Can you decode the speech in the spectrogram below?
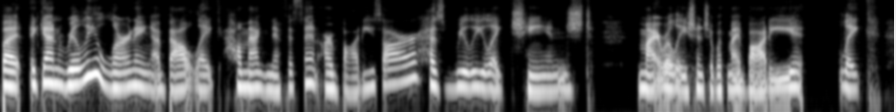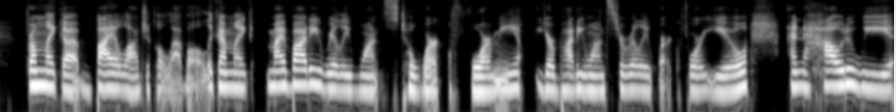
But again, really learning about like how magnificent our bodies are has really like changed my relationship with my body. Like, from like a biological level. Like I'm like my body really wants to work for me. Your body wants to really work for you. And how do we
